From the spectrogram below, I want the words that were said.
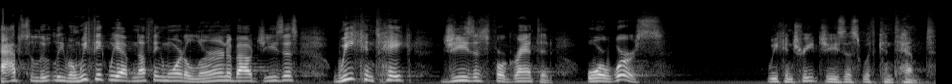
absolutely, when we think we have nothing more to learn about Jesus, we can take Jesus for granted. Or worse, we can treat Jesus with contempt.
